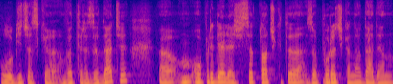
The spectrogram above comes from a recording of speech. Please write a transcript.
логическа вътре задача. Определяше се точката за поръчка на даден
